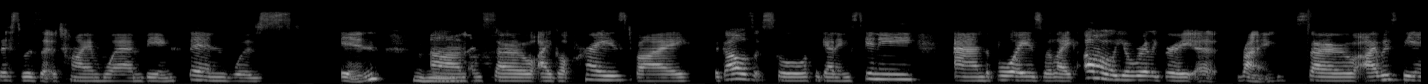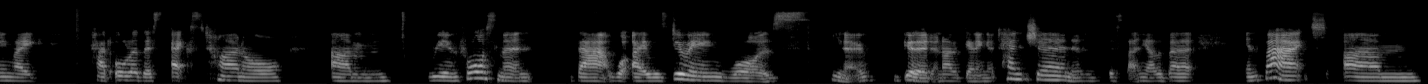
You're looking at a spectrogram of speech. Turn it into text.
this was at a time when being thin was in. Mm-hmm. Um, and so I got praised by the girls at school for getting skinny. And the boys were like, oh, you're really great at running. So I was being like, had all of this external um, reinforcement that what I was doing was, you know, good and I was getting attention and this, that, and the other. But in fact, um,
